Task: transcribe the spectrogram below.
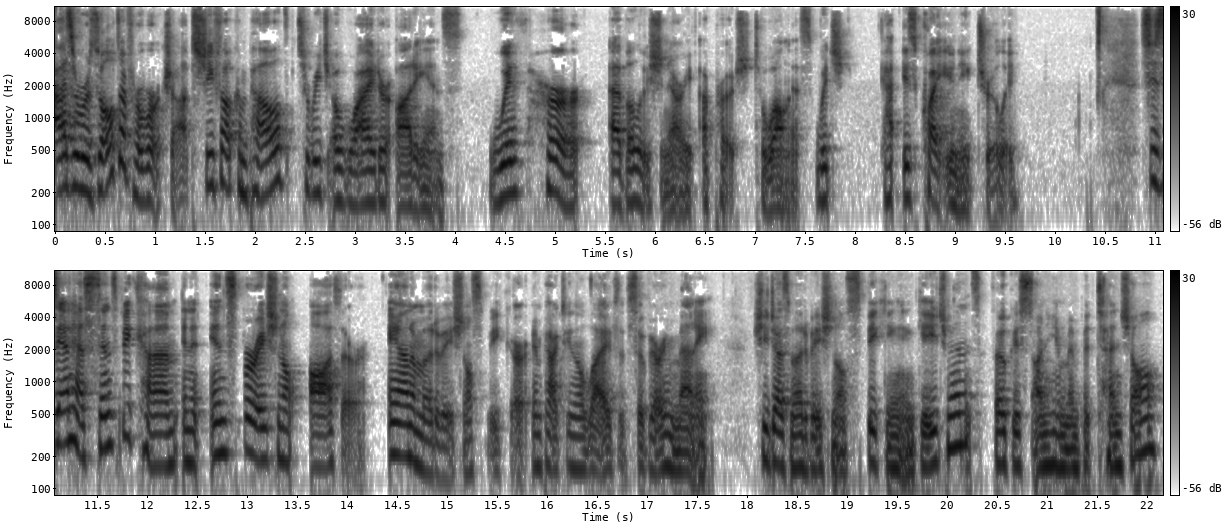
as a result of her workshops, she felt compelled to reach a wider audience with her evolutionary approach to wellness, which is quite unique, truly. Suzanne has since become an inspirational author and a motivational speaker, impacting the lives of so very many. She does motivational speaking engagements focused on human potential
